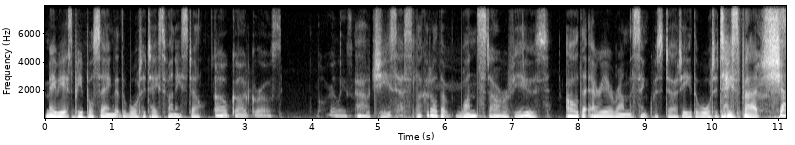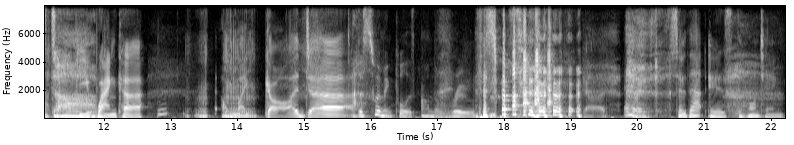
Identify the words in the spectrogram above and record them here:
Maybe it's people saying that the water tastes funny still. Oh God, gross. Poor Lisa. Oh Jesus! Look at all the one-star reviews. Oh, the area around the sink was dirty. The water tastes bad. Shut up, you wanker! Oh my God! Uh, The swimming pool is on the roof. God. Anyway, so that is the haunting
